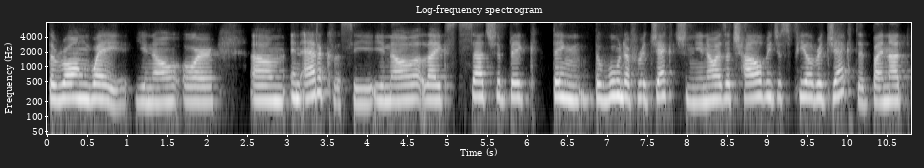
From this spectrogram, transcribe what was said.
the wrong way you know or um, inadequacy you know like such a big thing the wound of rejection you know. As a child we just feel rejected by not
